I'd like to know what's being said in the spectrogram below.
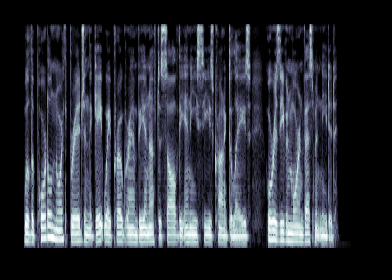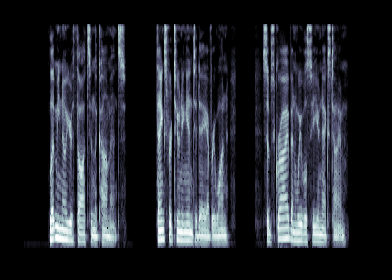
Will the Portal North Bridge and the Gateway program be enough to solve the NEC's chronic delays, or is even more investment needed? Let me know your thoughts in the comments. Thanks for tuning in today, everyone. Subscribe, and we will see you next time.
